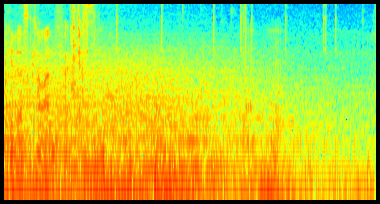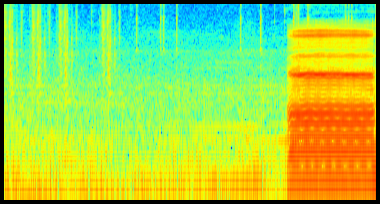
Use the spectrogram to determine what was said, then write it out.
Okay, das kann man vergessen. Äh.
